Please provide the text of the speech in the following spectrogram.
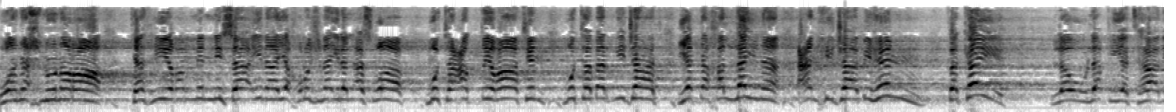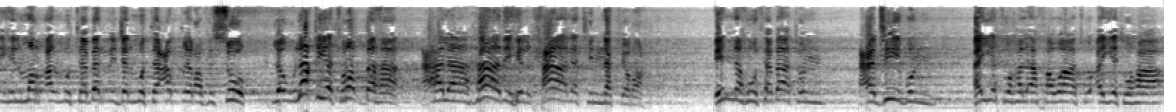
ونحن نرى كثيرا من نسائنا يخرجن إلى الأسواق متعطرات متبرجات يتخلين عن حجابهن. فكيف؟ لو لقيت هذه المرأة المتبرجة المتعطرة في السوق لو لقيت ربها على هذه الحالة النكرة. إنه ثبات عجيب أيتها الأخوات وأيتها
